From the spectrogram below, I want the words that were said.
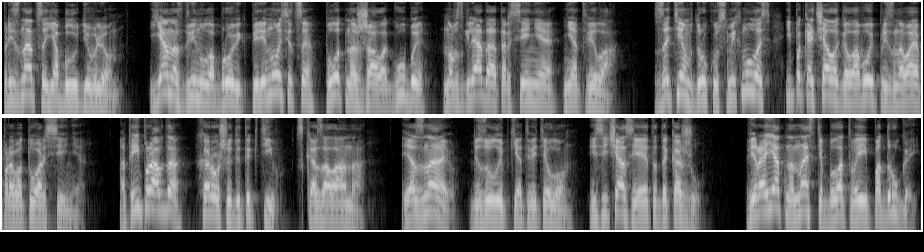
Признаться, я был удивлен. Яна сдвинула брови к переносице, плотно сжала губы, но взгляда от Арсения не отвела. Затем вдруг усмехнулась и покачала головой, признавая правоту Арсения. «А ты и правда хороший детектив», — сказала она. «Я знаю», — без улыбки ответил он. «И сейчас я это докажу. Вероятно, Настя была твоей подругой.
